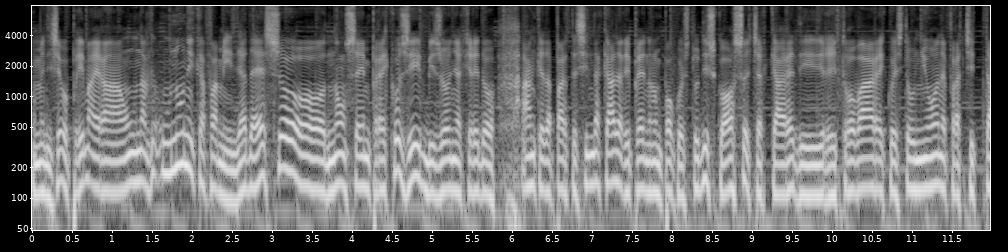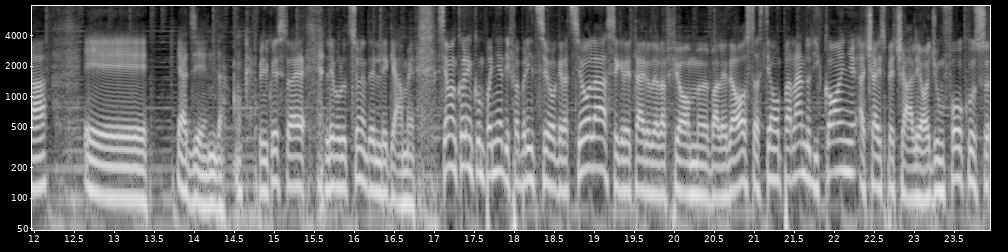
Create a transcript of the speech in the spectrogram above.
Come dicevo prima era una, un'unica famiglia, adesso non sempre è così, bisogna credo anche da parte sindacale riprendere un po' questo discorso e cercare di ritrovare questa unione fra città e, e azienda. Ok, quindi questa è l'evoluzione del legame. Siamo ancora in compagnia di Fabrizio Graziola, segretario della FIOM Valle d'Aosta. Stiamo parlando di Cogn Acciai Speciali oggi, un focus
